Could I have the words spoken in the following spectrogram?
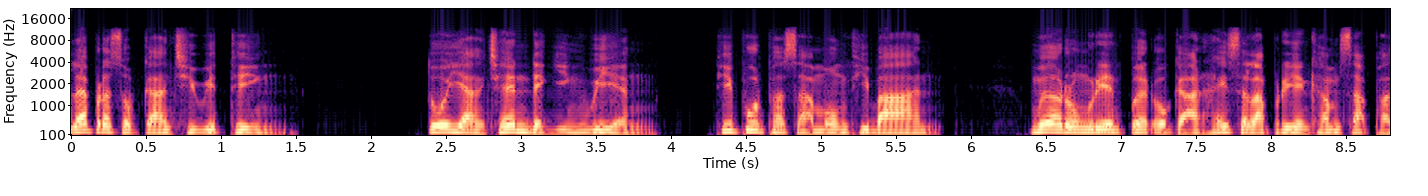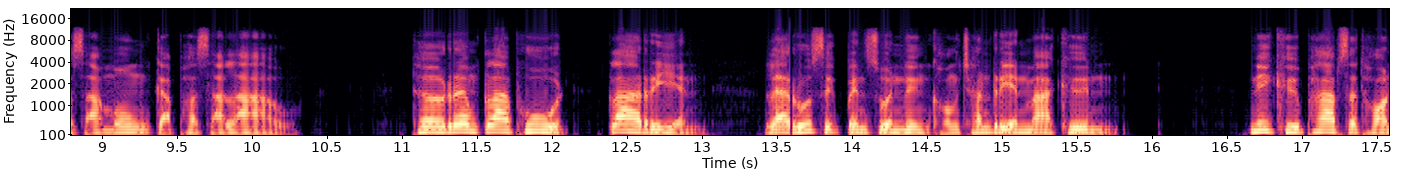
และประสบการณ์ชีวิตจริงตัวอย่างเช่นเด็กหญิงเวียง ที่พูดภาษามงที่บ้าน เมื่อโรงเรียนเปิดโอกาสให้สลับเรียนคำศัพท์ภาษามงกับภาษาลาว เธอเริ่มกล้าพูด กล้าเรียน และรู้สึกเป็นส่วนหนึ่งของชั้นเรียนมากขึ้น นี่คือภาพสะท้อน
